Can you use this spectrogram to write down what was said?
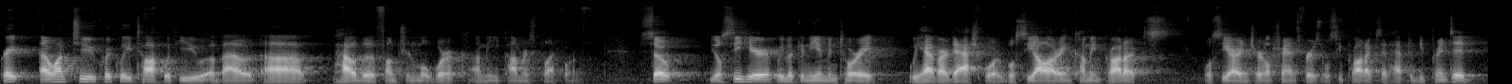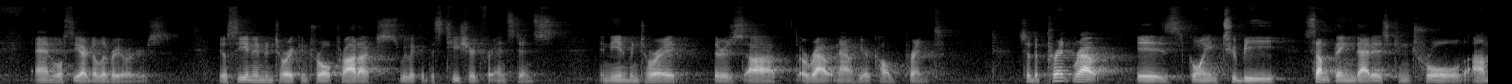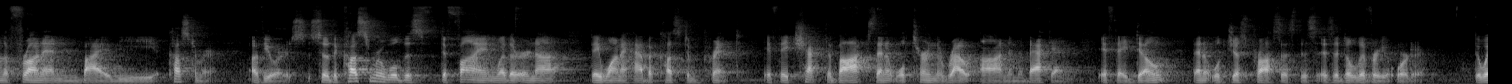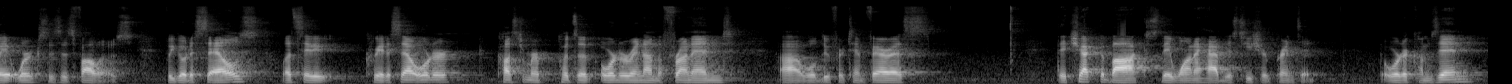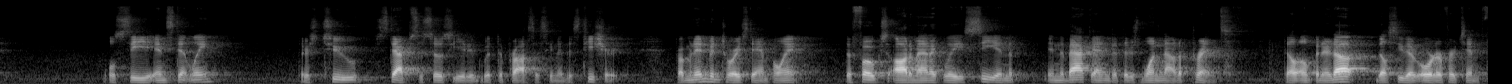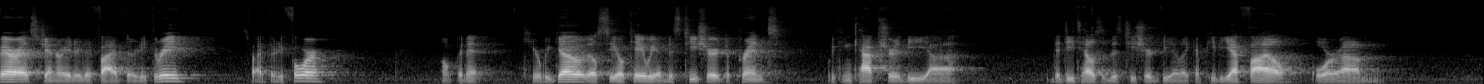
Great. I want to quickly talk with you about uh, how the function will work on the e-commerce platform. So you'll see here, if we look in the inventory, we have our dashboard. We'll see all our incoming products. We'll see our internal transfers. We'll see products that have to be printed. And we'll see our delivery orders. You'll see in inventory control products, we look at this t-shirt for instance. In the inventory, there's uh, a route now here called print. So the print route is going to be something that is controlled on the front end by the customer of yours. So the customer will just define whether or not they want to have a custom print. If they check the box, then it will turn the route on in the back end. If they don't, then it will just process this as a delivery order. The way it works is as follows. If we go to sales, let's say create a sale order, customer puts an order in on the front end, uh, we'll do for Tim Ferriss, they check the box, they want to have this t-shirt printed. The order comes in, we'll see instantly there's two steps associated with the processing of this t-shirt. From an inventory standpoint, the folks automatically see in the, in the back end that there's one now to print. They'll open it up, they'll see their order for Tim Ferriss generated at 533, it's 534, open it, here we go. They'll see, okay, we have this t-shirt to print. We can capture the, uh, the details of this t-shirt via like a PDF file or, um,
